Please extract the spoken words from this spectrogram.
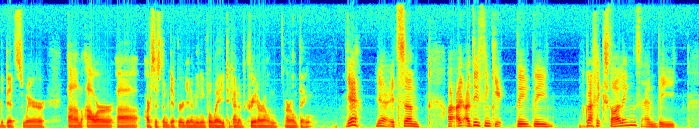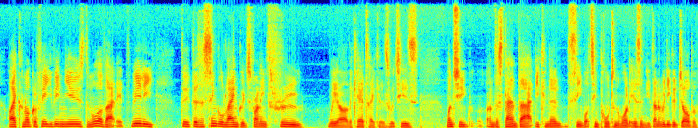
the bits where, um, our, uh, our system differed in a meaningful way to kind of create our own, our own thing. Yeah. Yeah. It's, um, I, I do think it, the, the graphic stylings and the iconography being used and all of that. It really there's a single language running through We Are the Caretakers, which is once you understand that, you can then see what's important and what isn't. You've done a really good job of,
